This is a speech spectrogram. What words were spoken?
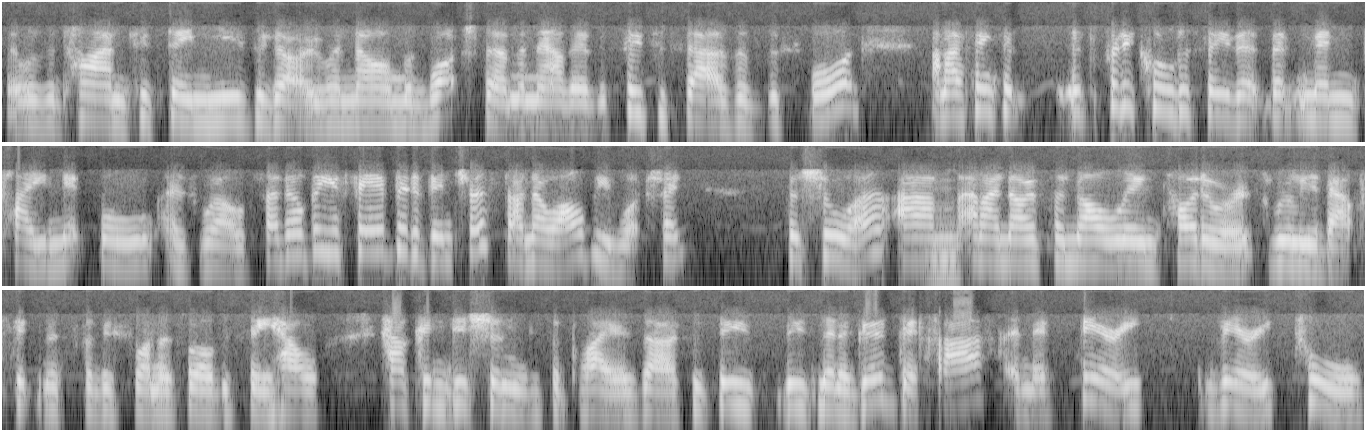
There was a time 15 years ago when no one would watch them, and now they're the superstars of the sport. And I think it's, it's pretty cool to see that, that men play netball as well. So there'll be a fair bit of interest. I know I'll be watching for sure. Um, mm. And I know for Noeline Taurua, it's really about fitness for this one as well to see how, how conditioned the players are because these, these men are good, they're fast, and they're very, very tall.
